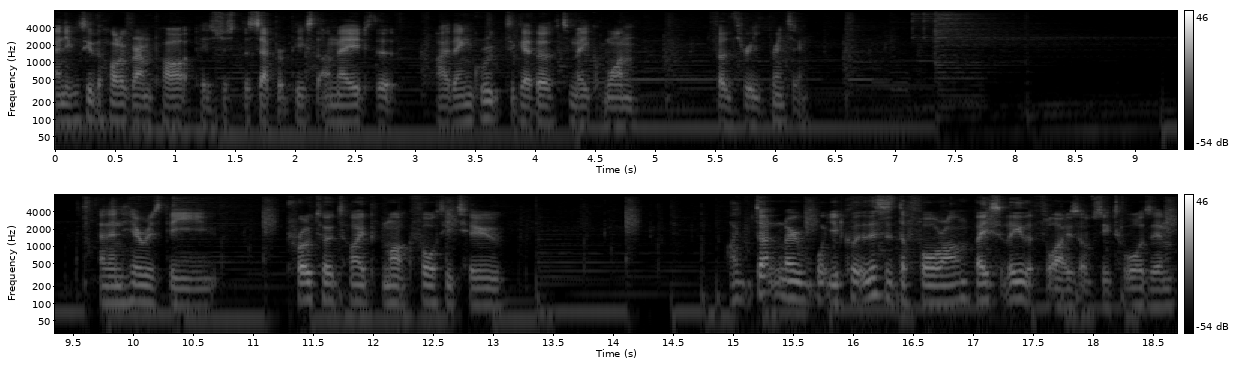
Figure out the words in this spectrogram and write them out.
And you can see the hologram part is just the separate piece that I made that I then grouped together to make one for the 3D printing. And then here is the prototype Mark 42 I don't know what you'd call it. This is the forearm, basically, that flies obviously towards him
